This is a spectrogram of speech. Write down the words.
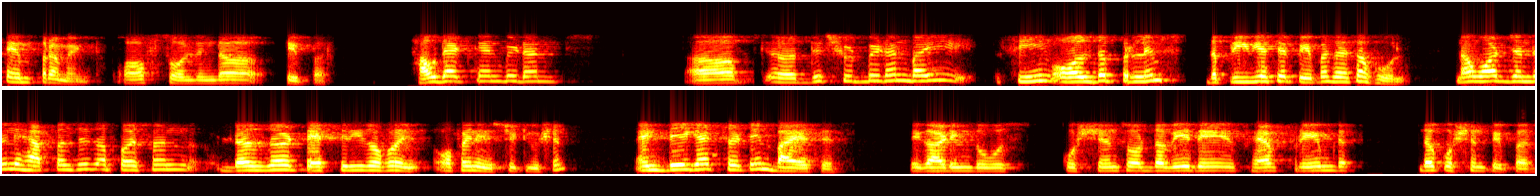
temperament of solving the paper. How that can be done? Uh, uh, this should be done by seeing all the prelims, the previous year papers as a whole. Now, what generally happens is a person does the test series of, a, of an institution and they get certain biases regarding those questions or the way they have framed the question paper.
